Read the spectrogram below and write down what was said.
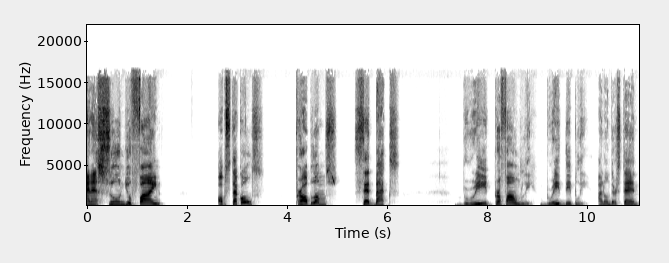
And as soon you find obstacles, problems, setbacks, breathe profoundly, breathe deeply, and understand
